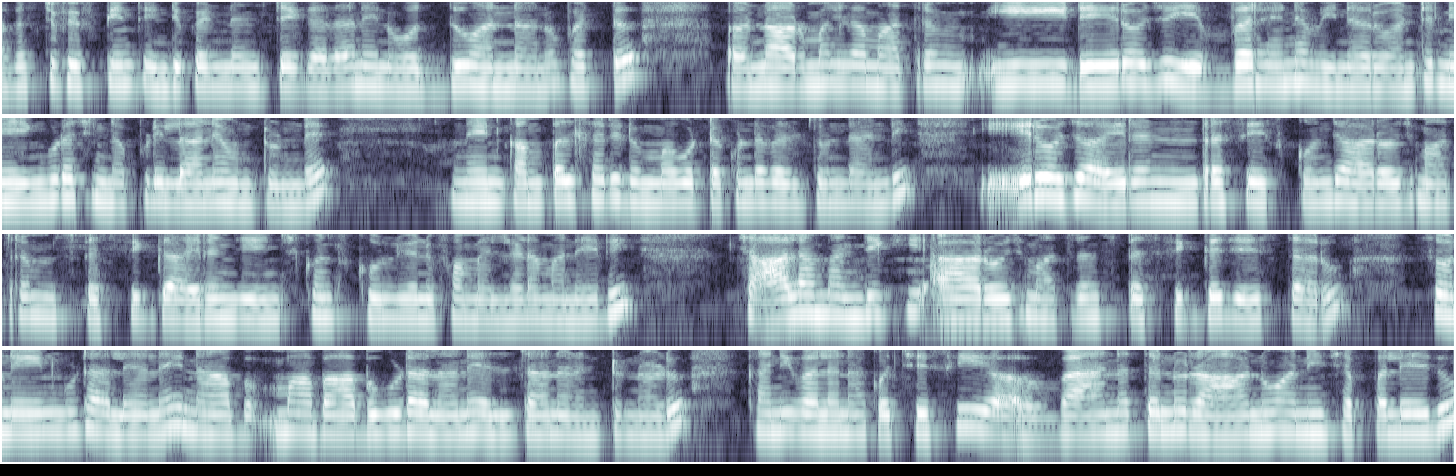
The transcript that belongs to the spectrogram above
August fifteenth independence day కదా నేను వద్దు అన్నాను. బట్ నార్మల్గా మాత్రం ఈ డే రోజు ఎవరైనా వినరు. అంటే నేను కూడా చిన్నప్పుడు ఇలానే ఉంటుండే. నేను కంపల్సరీ డుమ్మ కొట్టకుండా వెళ్తుండే అండి. ఏ రోజు ఐరన్ డ్రెస్ వేసుకుంది ఆ రోజు మాత్రం స్పెసిఫిక్గా ఐరన్ చేయించుకొని స్కూల్ యూనిఫామ్ వెళ్ళడం అనేది చాలా మందికి ఆ రోజు మాత్రం స్పెసిఫిక్గా చేస్తారు. సో నేను కూడా అలానే నా మా బాబు కూడా అలానే వెళ్తానని అంటున్నాడు. కానీ వాళ్ళ నాకు వచ్చేసి వ్యాన్ అతను రాను అని చెప్పలేదు.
